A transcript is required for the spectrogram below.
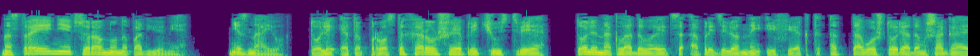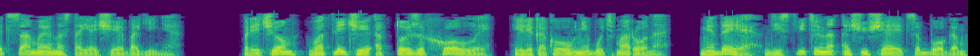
настроение все равно на подъеме. Не знаю, то ли это просто хорошее предчувствие, то ли накладывается определенный эффект от того, что рядом шагает самая настоящая богиня. Причем, в отличие от той же Холлы или какого-нибудь Марона, Медея действительно ощущается богом,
